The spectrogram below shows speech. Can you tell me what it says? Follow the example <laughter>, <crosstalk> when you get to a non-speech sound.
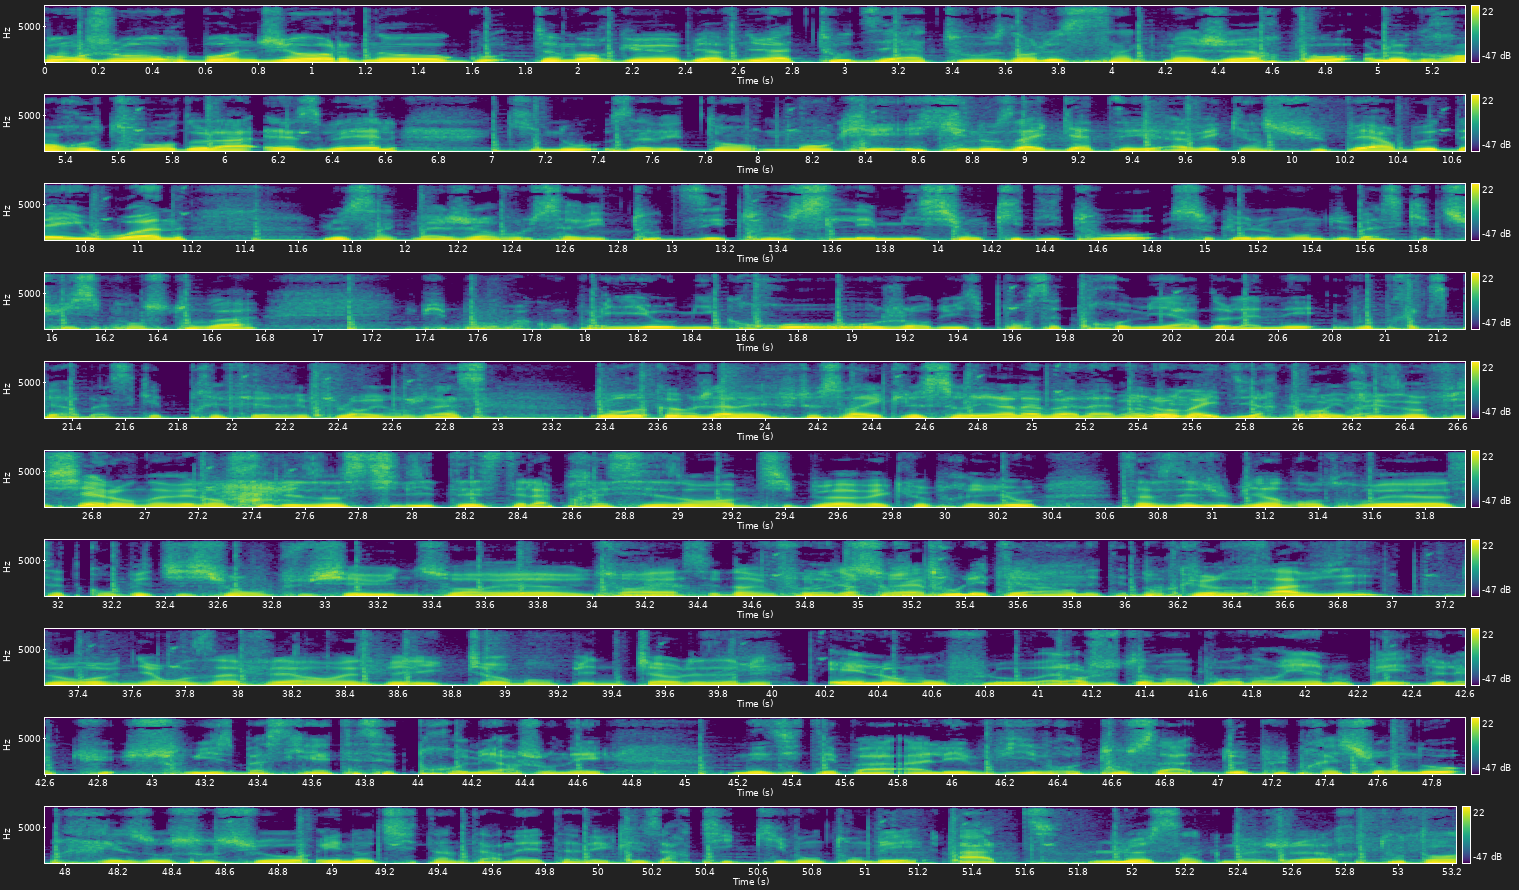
Bonjour, buongiorno, guten morgue, bienvenue à toutes et à tous dans le 5 majeur pour le grand retour de la SBL qui nous avait tant manqué et qui nous a gâté avec un superbe day one. Le 5 majeur, vous le savez toutes et tous, l'émission qui dit tout haut ce que le monde du basket suisse pense tout bas. Et puis pour m'accompagner au micro aujourd'hui pour cette première de l'année, votre expert basket préféré, Florian Jass. Heureux comme jamais, je te sens avec le sourire à la banane. Bah Hello oui, my dear, comment il va Reprise officielle, on avait lancé les hostilités, c'était la pré-saison un petit peu avec le preview. Ça faisait du bien de retrouver euh, cette compétition. En plus, il y a eu une soirée, euh, une soirée assez dingue, faut le dire quand Sur même. tous les terrains, on était Donc euh, ravi de revenir aux affaires en SB League. Ciao mon pin, ciao les amis. Hello mon Flo. Alors justement, pour ne rien louper de l'actu Suisse basket et cette première journée, n'hésitez pas à aller vivre tout ça de plus près sur nos réseaux sociaux et notre site internet avec les articles qui vont tomber at le 5 majeur Tout en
